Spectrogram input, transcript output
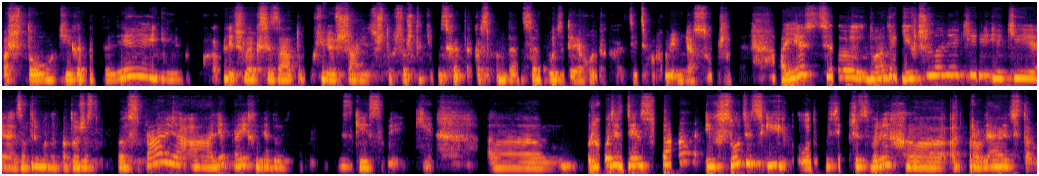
паштоўкі гэта далей і калі чалавек сезату ёсць шанец што ўсё ж таки вось гэта карэспандэнцыя будзе да яго дахадзіць пакуль не асуджаны А есть два других чалавекі якія затрыманы па той жа справе але пра іх ведаюць свейкі прыходзіць дзень суда іх судзяць і от усе чацвярых адпраўляюць там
